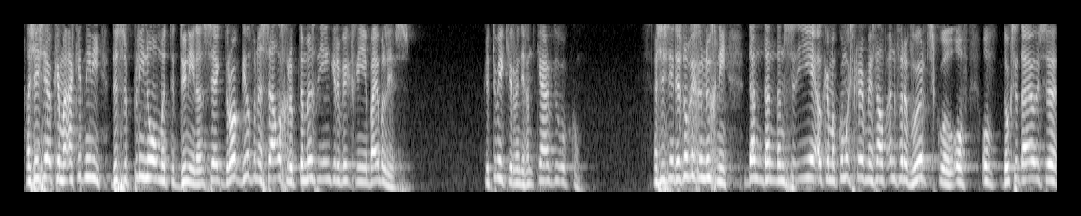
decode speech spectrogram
As jy sê okay, maar ek het nie die dissipline om dit te doen nie, dan sê ek draak deel van 'n selgroep, ten minste een keer 'n week gaan jy die Bybel lees. Ek twee keer wanneer jy gaan kerk toe ook kom. As jy sê dis nog nie genoeg nie, dan dan dan sê jy okay, maar kom ek skryf myself in vir 'n woordskool of of Dr. Dayo se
